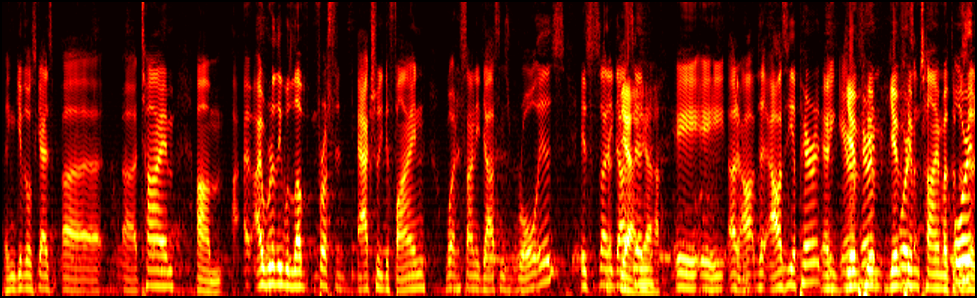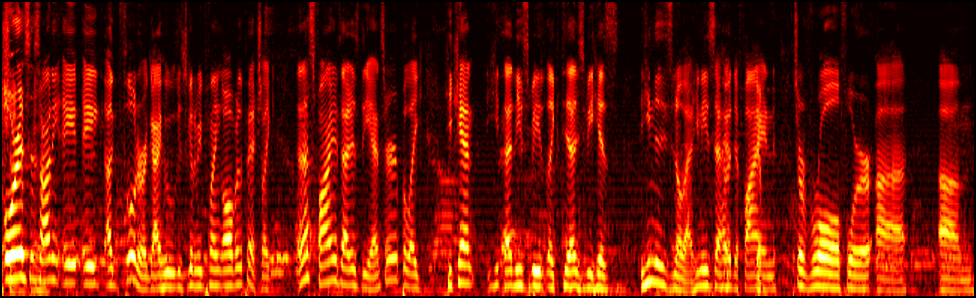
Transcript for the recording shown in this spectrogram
that can give those guys uh, uh, time. Um, I, I really would love for us to actually define what Hassani Dotson's role is. Is Hassani Dawson yeah. a, a, an, uh, the Ozzie apparent And a give apparent? him- give Or is- him time at the or, position. Or is Yeah. Hassani a, a, a floater, a guy who is going to be playing all over the pitch? Like, and that's fine if that is the answer, but like he can't. He, that needs to be like that needs to be his. He needs to know that he needs to have a defined sort of role for uh, um,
